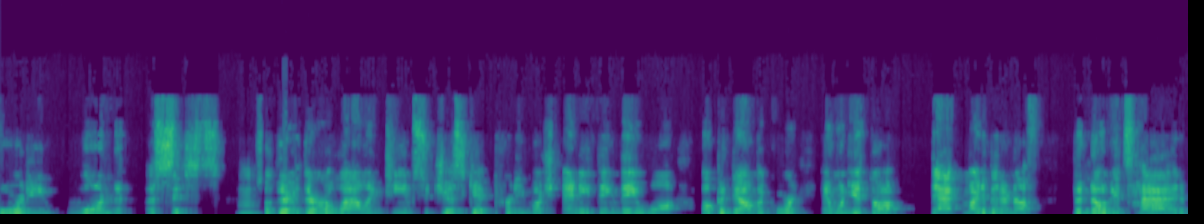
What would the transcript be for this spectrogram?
41 assists. Mm. So they're they're allowing teams to just get pretty much anything they want up and down the court. And when you thought that might have been enough, the Nuggets had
